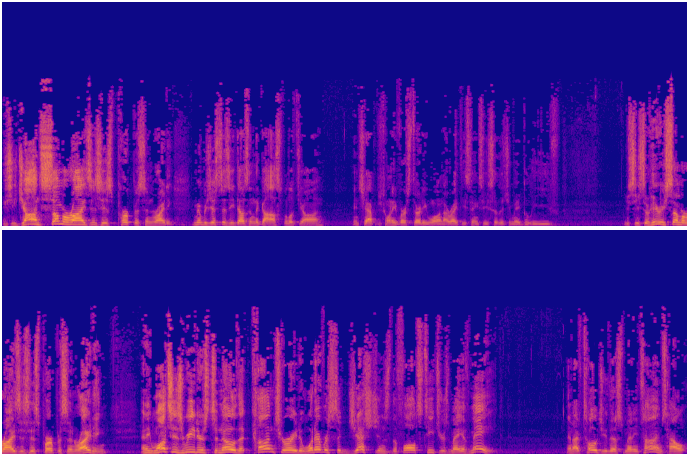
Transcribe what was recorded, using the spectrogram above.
You see, John summarizes his purpose in writing. Remember, just as he does in the Gospel of John, in chapter 20, verse 31, I write these things to you so that you may believe. You see, so here he summarizes his purpose in writing, and he wants his readers to know that contrary to whatever suggestions the false teachers may have made, and I've told you this many times, how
